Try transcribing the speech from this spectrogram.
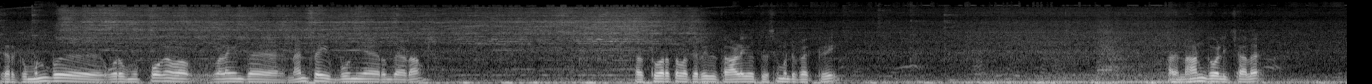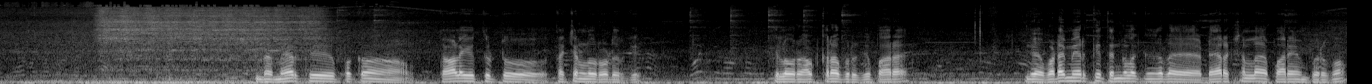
இதற்கு முன்பு ஒரு முப்போகம் விளைந்த நன்சை பூமியாக இருந்த இடம். அது தூரத்தில் தெரியுது தாளையத்து சிமெண்ட் ஃபேக்ட்ரி. அது நான்கு வழிச்சாலை இந்த மேற்கு பக்கம் தாளையத்து டு தச்சநல்லூர் ரோடு இருக்குது இதில் ஒரு அவுட் கிராப் இருக்குது பாறை. இங்கே வடமேற்கு தென்கிழக்குங்கிற டைரக்ஷனில் பாறை அமைப்பு இருக்கும்.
